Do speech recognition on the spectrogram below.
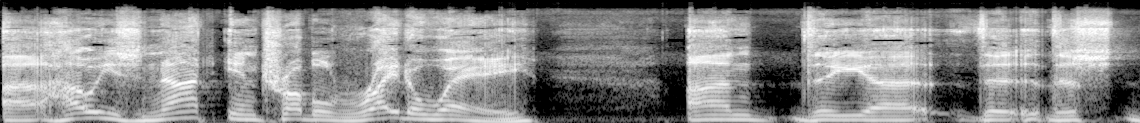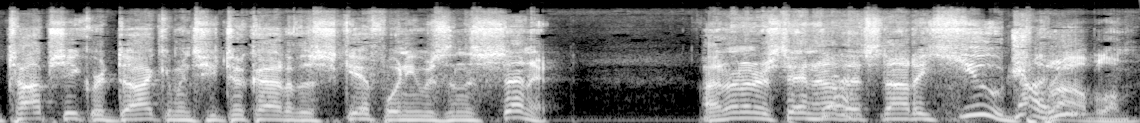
uh, how he's not in trouble right away on the uh, the this top secret documents he took out of the SCIF when he was in the Senate. I don't understand how yeah. that's not a huge no, problem.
